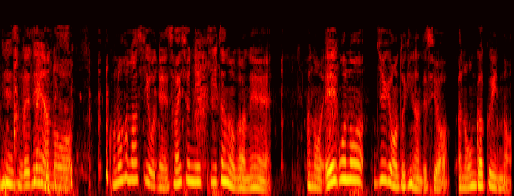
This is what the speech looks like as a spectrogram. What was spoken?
ねそれね、あの、この話をね、最初に聞いたのがね、あの、英語の授業の時なんですよ。あの、音楽院の。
